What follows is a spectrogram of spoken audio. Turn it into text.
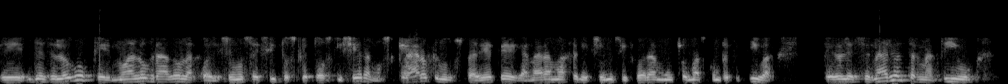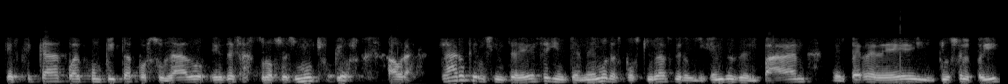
Eh, desde luego que no ha logrado la coalición los éxitos que todos quisiéramos. Claro que nos gustaría que ganara más elecciones y fuera mucho más competitiva, pero el escenario alternativo, que es que cada cual compita por su lado, es desastroso, es mucho peor. Ahora, Claro que nos interesa y entendemos las posturas de los dirigentes del PAN, del PRD, incluso el PRI,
